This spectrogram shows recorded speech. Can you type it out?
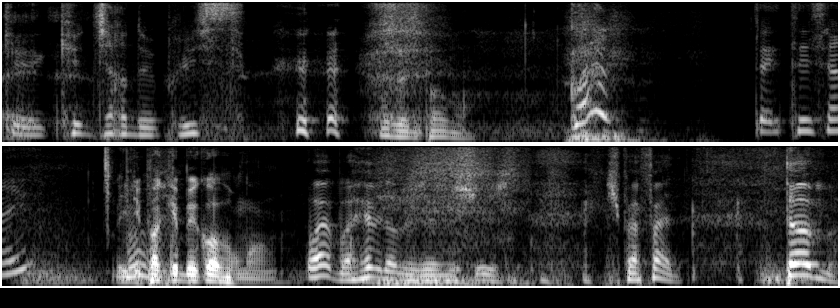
Que, que dire de plus Moi, J'aime pas, moi. T'es t'es sérieux? Il est pas québécois pour moi. Ouais, bah, non, mais je, je- je- je suis pas fan. Tom,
